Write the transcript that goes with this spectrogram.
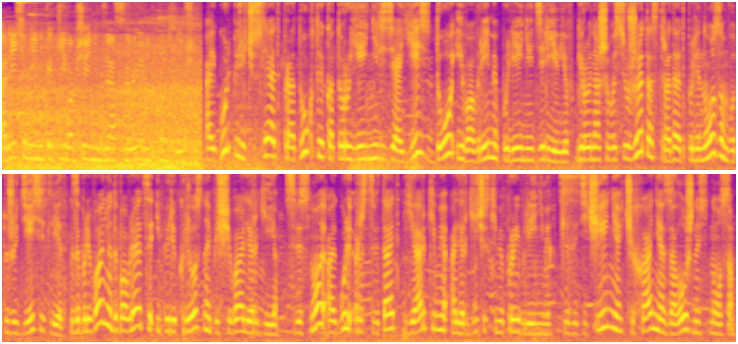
орехи мне никакие вообще нельзя, сырые ни в коем случае. Айгуль перечисляет продукты, которые ей нельзя есть до и во время пыления деревьев. Герой нашего сюжета страдает полинозом вот уже 10 лет. К заболеванию добавляется и перекрестная пищевая аллергия. С весной Айгуль расцветает яркими аллергическими проявлениями. Слезотечение, чихание, заложенность носа.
